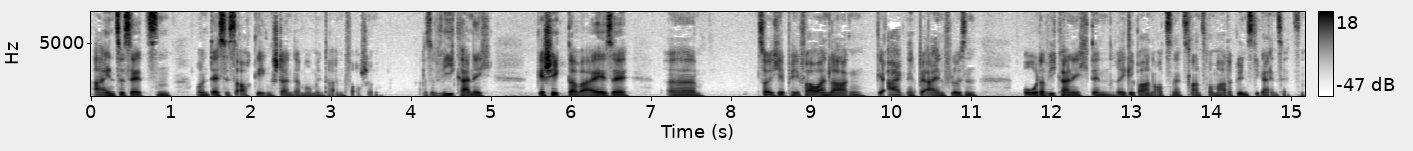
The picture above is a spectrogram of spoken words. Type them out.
einzusetzen. Und das ist auch Gegenstand der momentanen Forschung. Also wie kann ich geschickterweise äh, solche PV-Anlagen geeignet beeinflussen oder wie kann ich den regelbaren Ortsnetztransformator günstiger einsetzen.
